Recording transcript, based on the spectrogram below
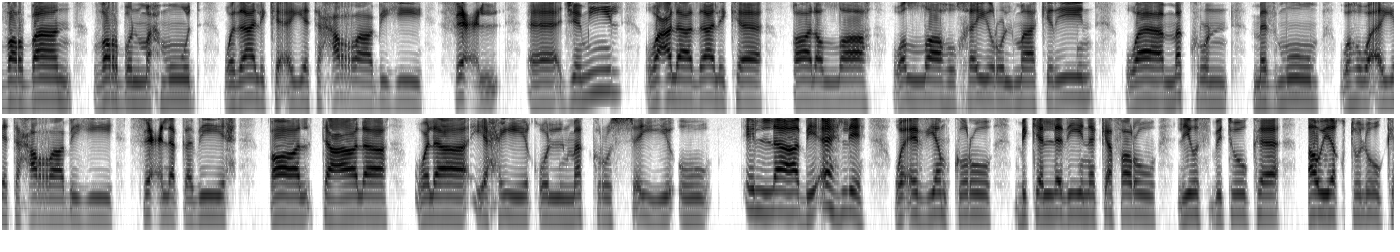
ضربان ضرب محمود وذلك أن يتحرى به فعل جميل وعلى ذلك قال الله والله خير الماكرين ومكر مذموم وهو أن يتحرى به فعل قبيح. قال تعالى ولا يحيق المكر السيء إلا بأهله وإذ يمكر بك الذين كفروا ليثبتوك أو يقتلوك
